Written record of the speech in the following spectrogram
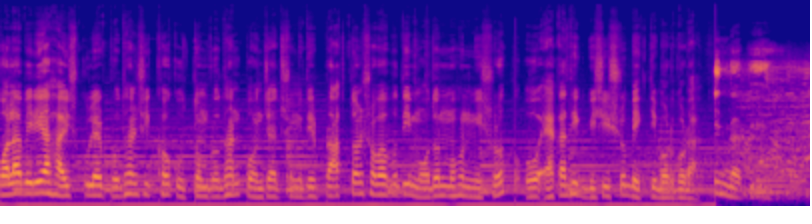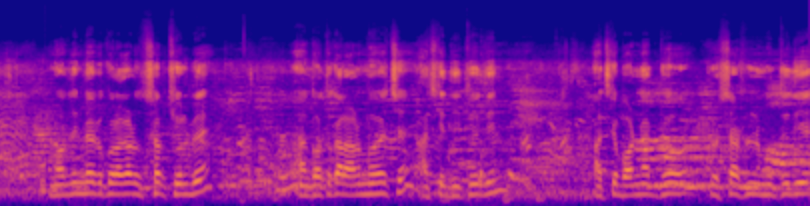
কলাবেরিয়া হাই স্কুলের প্রধান শিক্ষক, উত্তম প্রধান, পঞ্চায়েত সমিতির প্রাক্তন সভাপতি মদন মোহন মিশ্র ও একাধিক বিশিষ্ট ব্যক্তিবর্গরা। দিনব্যাপী নদিনব্যাপী কোলাঘাট উৎসব চলবে। গতকাল আরম্ভ হয়েছে, আজকে দ্বিতীয় দিন। আজকে বর্ণাঢ্য প্রশাসনের মধ্য দিয়ে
